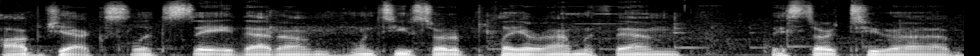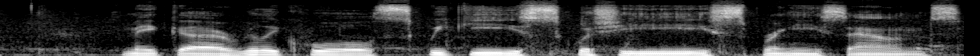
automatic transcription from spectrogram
objects. Let's say that um, once you sort of play around with them, they start to uh, make uh, really cool, squeaky, squishy, springy sounds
